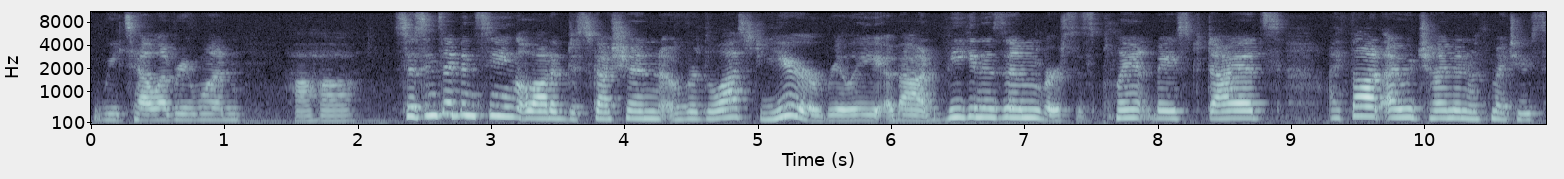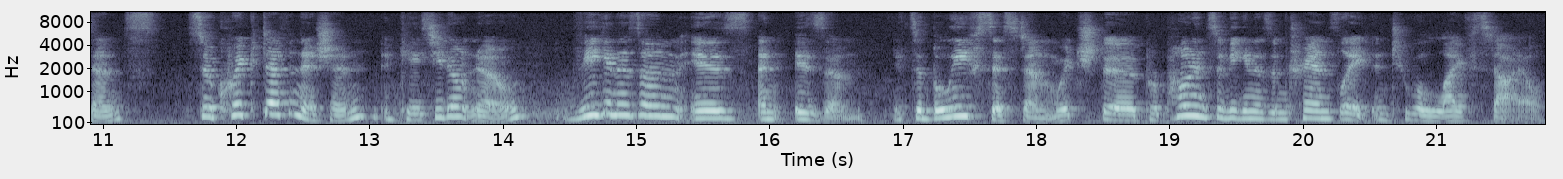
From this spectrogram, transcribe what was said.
we tell everyone, haha. So since I've been seeing a lot of discussion over the last year, really, about veganism versus plant-based diets, I thought I would chime in with my two cents. So quick definition, in case you don't know, veganism is an ism. It's a belief system which the proponents of veganism translate into a lifestyle.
